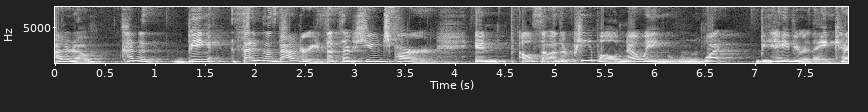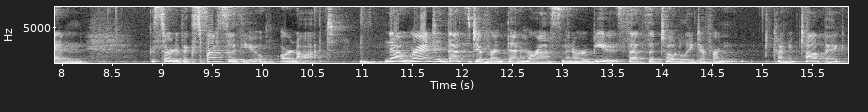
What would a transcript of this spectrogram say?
I don't know, kind of being setting those boundaries. That's a huge part in also other people knowing what behavior they can sort of express with you or not. Now, granted, that's different than harassment or abuse. That's a totally different kind of topic.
